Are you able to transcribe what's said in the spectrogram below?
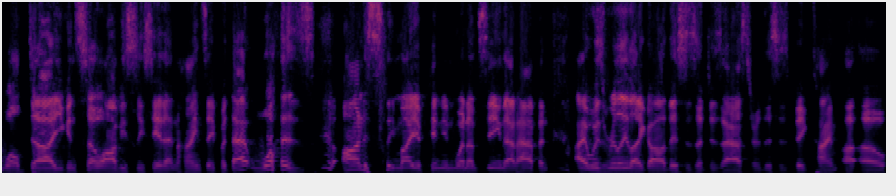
well duh you can so obviously say that in hindsight but that was honestly my opinion when I'm seeing that happen. I was really like oh this is a disaster. This is big time. Uh-oh.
